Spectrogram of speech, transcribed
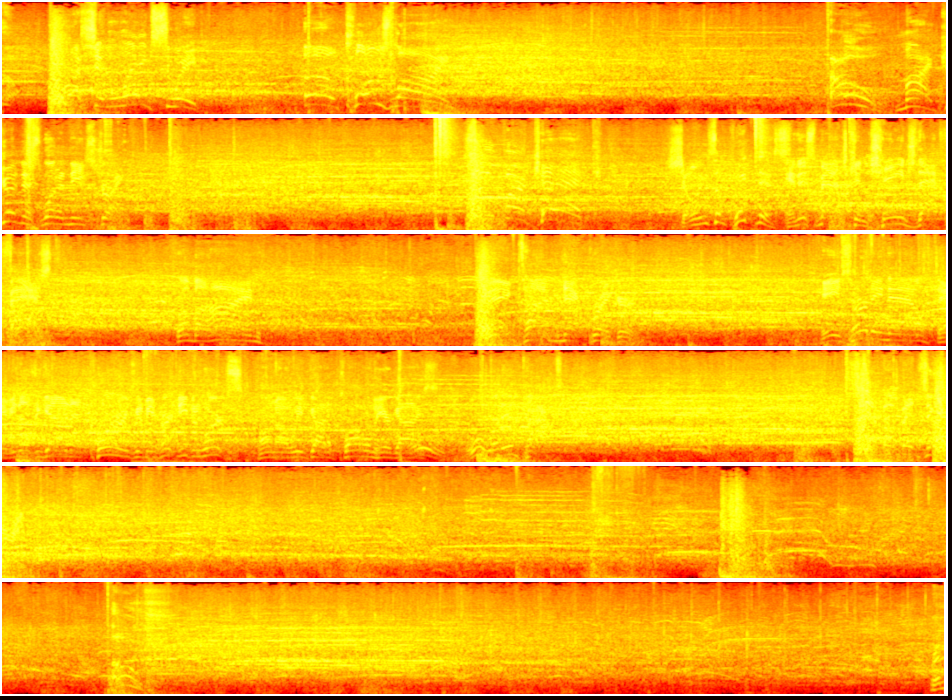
Russian leg sweep. Oh, clothesline. Oh, my goodness, what a knee strike. Showing some quickness. And this match can change that fast. From behind. Big time neck breaker. He's hurting now. If he doesn't get out of that corner, he's going to be hurting even worse. Oh, no, we've got a problem here, guys. Ooh, what impact. Step up and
